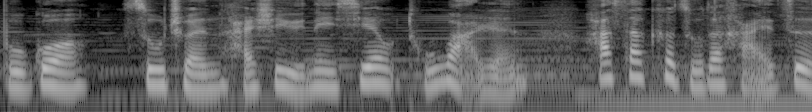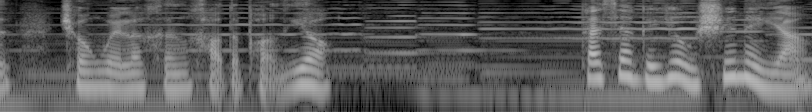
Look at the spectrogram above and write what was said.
不过，苏纯还是与那些图瓦人、哈萨克族的孩子成为了很好的朋友。他像个幼师那样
